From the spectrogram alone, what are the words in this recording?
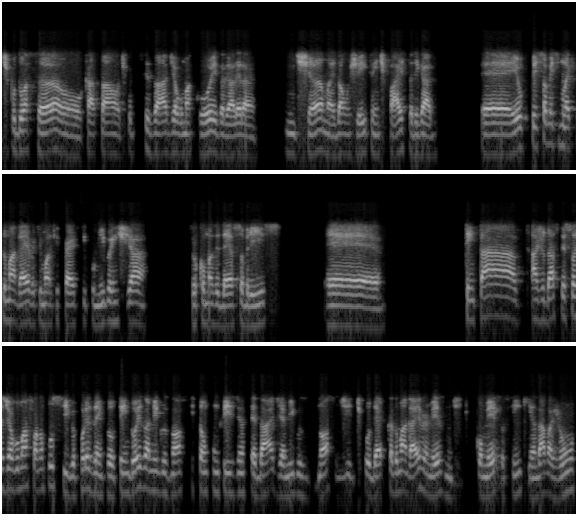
tipo, doação, catar, tipo, precisar de alguma coisa, a galera me chama e dá um jeito, a gente faz, tá ligado? É, eu, principalmente o moleque do MacGyver, que mora aqui perto aqui comigo, a gente já trocou umas ideias sobre isso. É, tentar ajudar as pessoas de alguma forma possível. Por exemplo, tem dois amigos nossos que estão com crise de ansiedade, amigos nossos de tipo da época do MacGyver mesmo, de começo assim, que andava junto,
